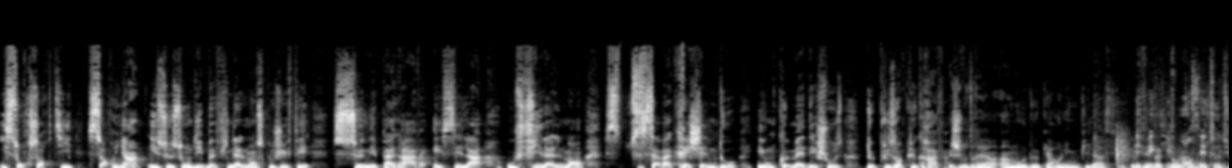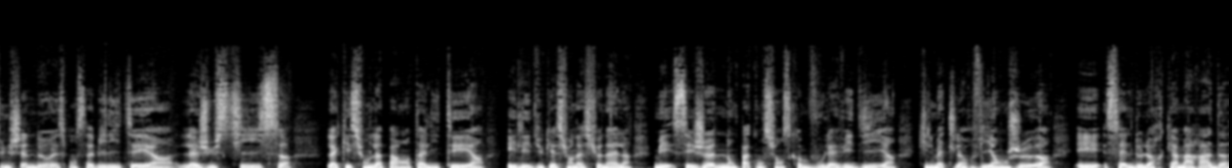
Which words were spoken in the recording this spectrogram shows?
ils sont ressortis sans rien, ils se sont dit, bah, finalement, ce que j'ai fait, ce n'est pas grave, et c'est là où finalement, ça va crescendo et on commet des choses de plus en plus graves. Je voudrais un, mot de Caroline Pilas. Effectivement, c'est toute une chaîne de responsabilité, hein. la justice, la question de la parentalité hein, et de l'éducation nationale. Mais ces jeunes n'ont pas conscience, comme vous l'avez dit, qu'ils mettent leur vie en jeu et celle de leurs camarades.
